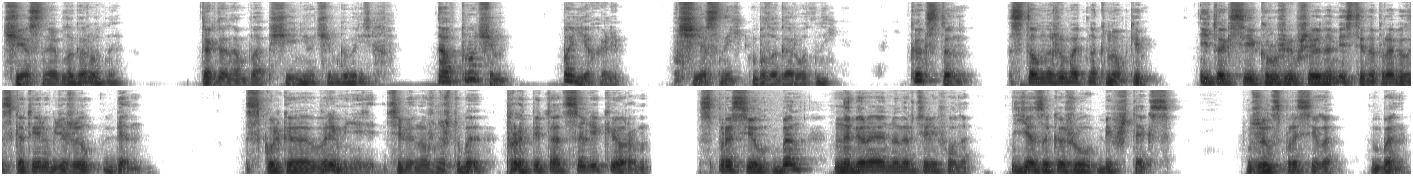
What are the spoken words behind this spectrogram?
Честная, благородная. Тогда нам вообще не о чем говорить. А впрочем, поехали. Честный, благородный. Кэкстон стал нажимать на кнопки, и такси, кружившее на месте, направилось к отелю, где жил Бен. «Сколько времени тебе нужно, чтобы пропитаться ликером?» – спросил Бен, набирая номер телефона. «Я закажу бифштекс». Джилл спросила. «Бен,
